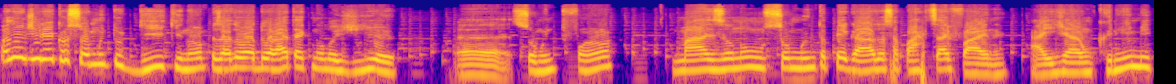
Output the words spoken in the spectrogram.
eu não diria que eu sou muito geek, não, apesar de eu adorar tecnologia, é, sou muito fã, mas eu não sou muito apegado a essa parte sci-fi, né? Aí já é um crime.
